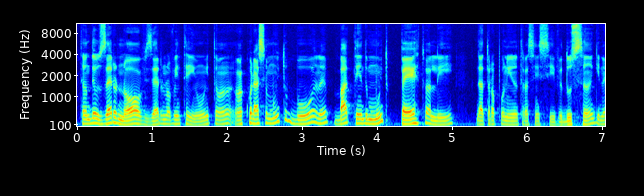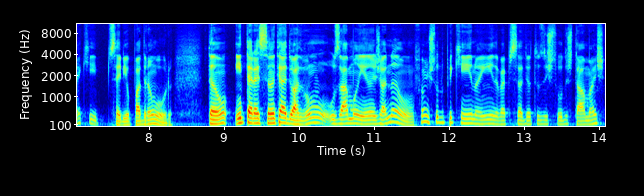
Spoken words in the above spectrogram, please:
Então, deu 0,9, 0,91, então é uma acurácia muito boa, né, batendo muito perto ali da troponina ultrassensível do sangue, né, que seria o padrão ouro. Então, interessante, Eduardo, vamos usar amanhã já? Não, foi um estudo pequeno ainda, vai precisar de outros estudos e tal, mas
